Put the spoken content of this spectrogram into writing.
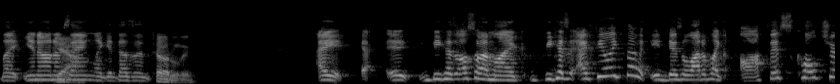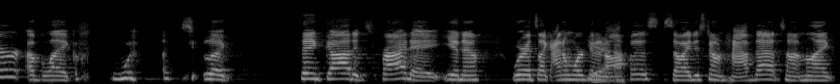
Like, you know what I'm Yeah. saying? Like it doesn't Totally. I it, because also I'm like because I feel like the it- there's a lot of like office culture of like like thank God it's Friday, you know, where it's like I don't work in an office, so I just don't have that. So I'm like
